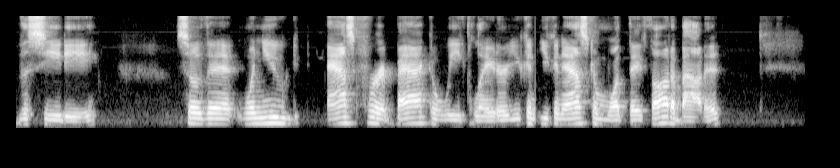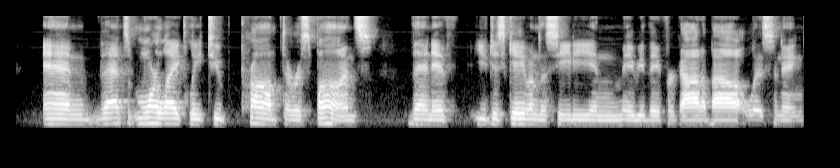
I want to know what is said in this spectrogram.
the CD so that when you ask for it back a week later, you can you can ask them what they thought about it, and that's more likely to prompt a response than if you just gave them the CD and maybe they forgot about listening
